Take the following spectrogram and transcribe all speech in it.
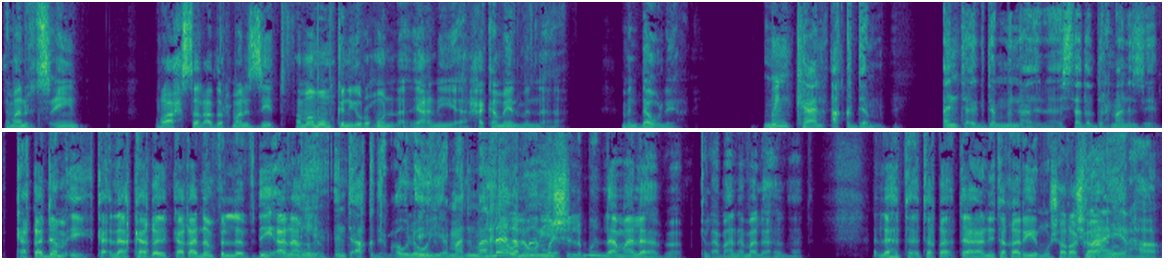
98 راح أستاذ عبد الرحمن الزيد. فما ممكن يروحون يعني حكمين من من دولة يعني. من كان أقدم؟ أنت أقدم من أستاذ عبد الرحمن الزيد. كقدم اي ك- لا ك- كقدم في ذي أنا أقدم. إيه أنت أقدم. أولوية. ما ما لك لا لا ما أولوية؟ مش لا ما لها كلام. أنا ما لها لها ت- تق... يعني تقارير مشاركات. معاييرها؟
